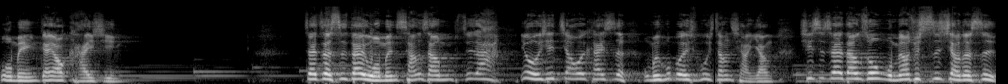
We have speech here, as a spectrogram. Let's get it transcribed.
我们应该要开心。在这时代，我们常常觉得啊，又有一些教会开始，我们会不会互相抢羊？其实，在当中我们要去思想的是，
